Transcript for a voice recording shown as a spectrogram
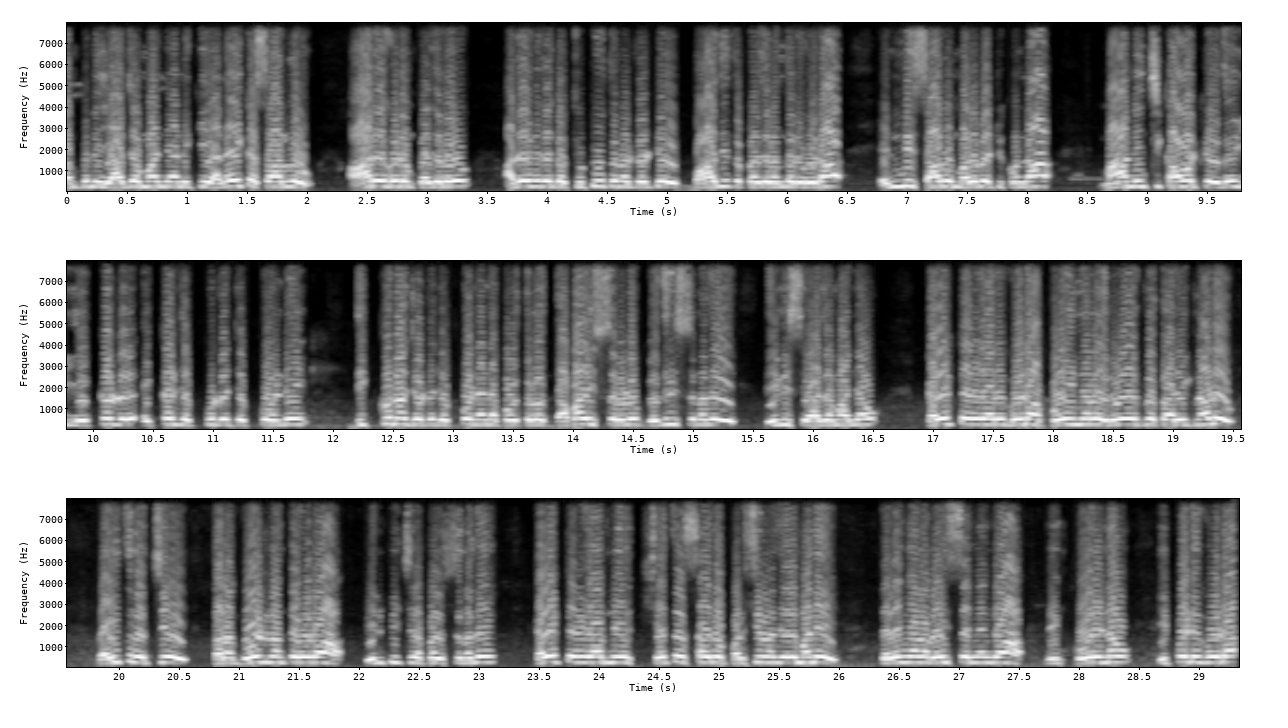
కంపెనీ యాజమాన్యానికి అనేక సార్లు ఆరేగూడెం ప్రజలు అదేవిధంగా చుట్టూతున్నటువంటి బాధిత ప్రజలందరూ కూడా ఎన్నిసార్లు మొరబెట్టుకున్నా మా నుంచి కావట్లేదు. ఎక్కడ ఎక్కడ చెప్పుకుంటూ చెప్పుకోండి. దిక్కున చోట చెప్పుకోండి అనే పద్ధతిలో దబాయిస్తున్నది బెదిరిస్తున్నది దివిస్ యాజమాన్యం. కలెక్టర్ గారు కూడా పోయిన నెల ఇరవై ఒకటో తారీఖు నాడు రైతులు వచ్చి తన గోడునంతా కూడా వినిపించిన పరిస్థితున్నది. కలెక్టర్ గారిని క్షేత్రస్థాయిలో పరిశీలన చేయమని తెలంగాణ రైతు సంఘంగా మేము కోరినాం. ఇప్పటికి కూడా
